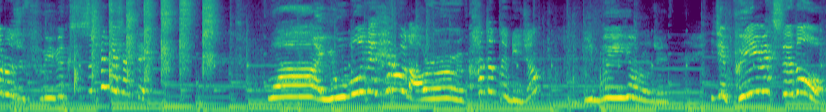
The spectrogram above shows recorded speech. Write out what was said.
히어로즈 VX 스페셜 세트. 와, 요번에 새로 나올 카드들이죠? EV 히어로즈. 이제 VMAX도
